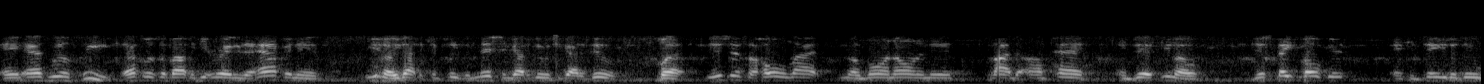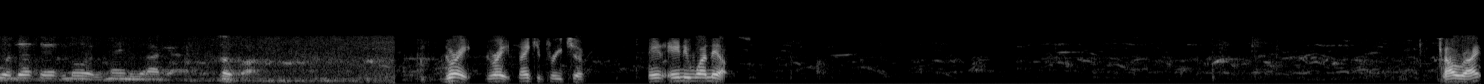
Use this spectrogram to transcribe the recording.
And as we'll see, that's what's about to get ready to happen is, you know, you got to complete the mission, got to do what you got to do. But it's just a whole lot, you know, going on in this, a lot to unpack, and just, you know, just stay focused and continue to do what thus says Lord is mainly what I got so far. Great, great. Thank you, preacher. And anyone else? All right.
